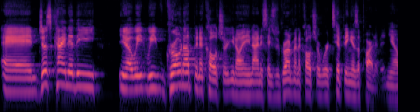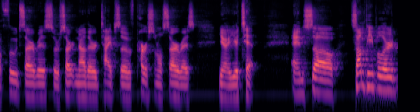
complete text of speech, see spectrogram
and just kind of the you know we we've grown up in a culture. You know, in the United States, we've grown up in a culture where tipping is a part of it. You know, food service or certain other types of personal service. You know, you tip. And so some people are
